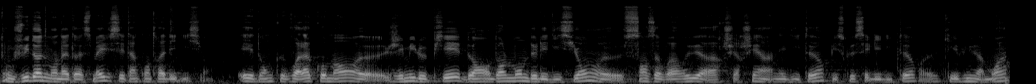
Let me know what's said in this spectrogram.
Donc je lui donne mon adresse mail, c'est un contrat d'édition. Et donc voilà comment euh, j'ai mis le pied dans, le monde de l'édition euh, sans avoir eu à rechercher un éditeur, puisque c'est l'éditeur euh, qui est venu à moi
